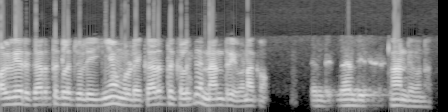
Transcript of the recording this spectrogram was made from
பல்வேறு கருத்துக்களை சொல்லியிருக்கீங்க. உங்களுடைய கருத்துக்களுக்கு நன்றி வணக்கம். நன்றி நன்றி நன்றி வணக்கம்.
